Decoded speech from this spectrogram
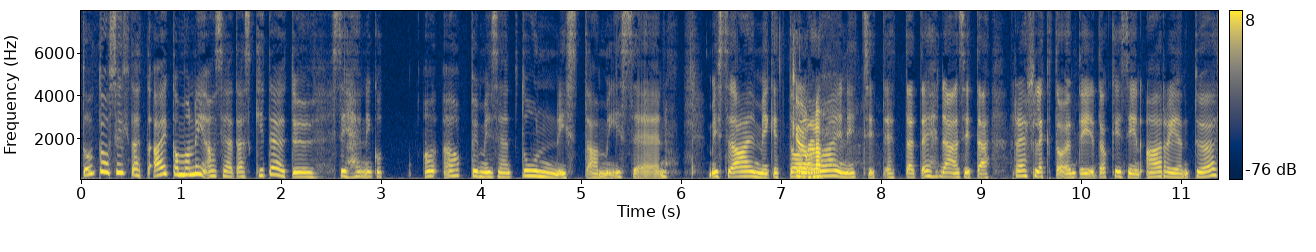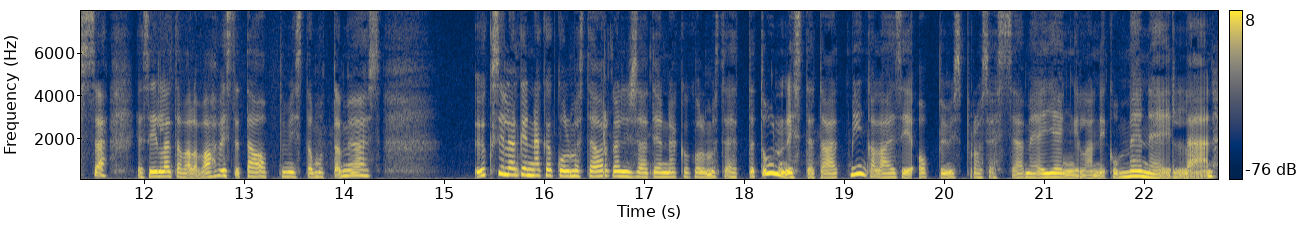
Tuntuu siltä, että aika moni asia tässä kiteytyy siihen niin kuin oppimisen tunnistamiseen, missä aiemminkin tuolla Kyllä. mainitsit, että tehdään sitä reflektointia toki siinä arjen työssä ja sillä tavalla vahvistetaan oppimista, mutta myös yksilönkin näkökulmasta ja organisaation näkökulmasta, että tunnistetaan, että minkälaisia oppimisprosesseja meidän jengillä on niin kuin meneillään.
